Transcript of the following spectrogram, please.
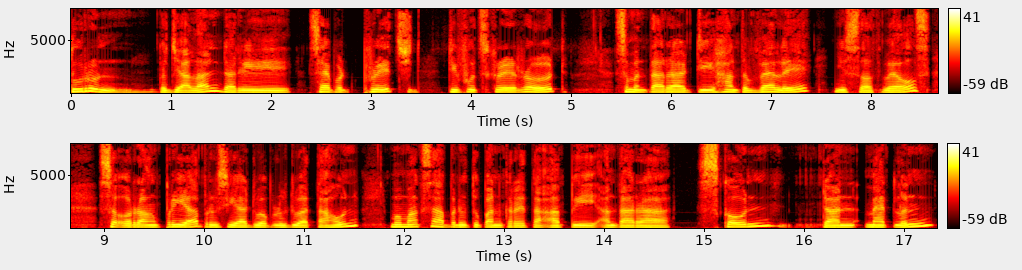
turun ke jalan dari Shepherd Bridge di Footscray Road, sementara di Hunter Valley, New South Wales, seorang pria berusia 22 tahun memaksa penutupan kereta api antara Scone dan Maitland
